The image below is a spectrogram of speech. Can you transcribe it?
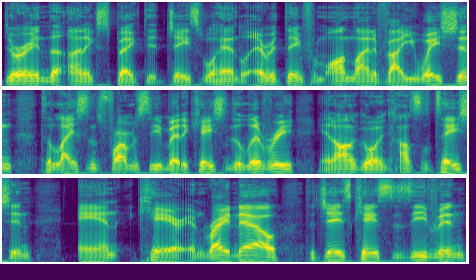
during the unexpected. Jase will handle everything from online evaluation to licensed pharmacy medication delivery and ongoing consultation and care. And right now, the Jase case is even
